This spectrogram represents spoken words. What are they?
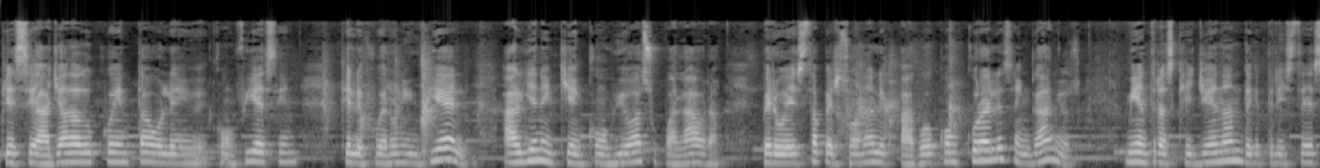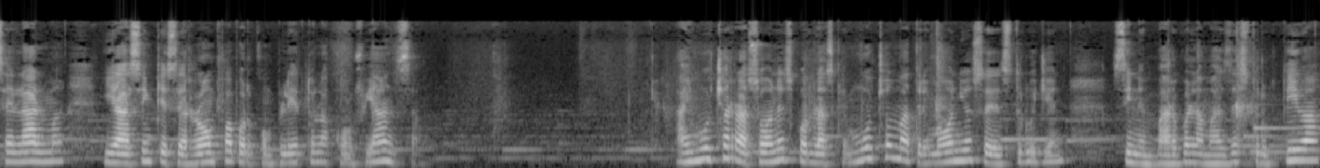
que se haya dado cuenta o le confiesen que le fueron infiel, alguien en quien confió a su palabra, pero esta persona le pagó con crueles engaños, mientras que llenan de tristeza el alma y hacen que se rompa por completo la confianza. Hay muchas razones por las que muchos matrimonios se destruyen, sin embargo la más destructiva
